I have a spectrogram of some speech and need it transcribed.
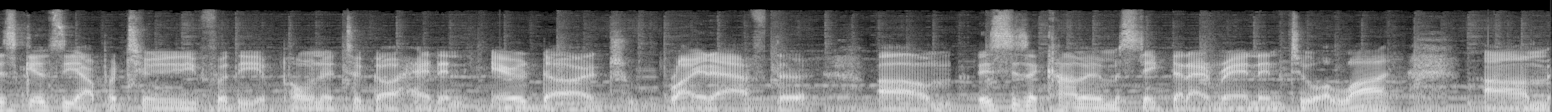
this gives the opportunity for the opponent to go ahead and air dodge right after. Um, this is a common mistake that I ran into a lot. Um,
